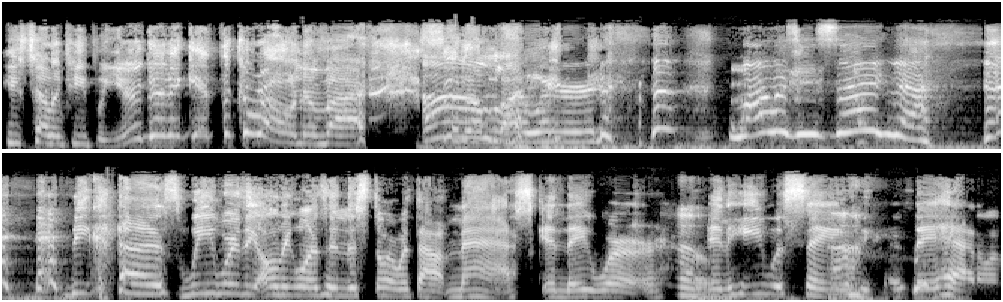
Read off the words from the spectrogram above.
he's telling people, "You're gonna get the coronavirus." Oh my like, word! Why was he saying that? because we were the only ones in the store without mask, and they were. Oh. And he was saying oh. because they had on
